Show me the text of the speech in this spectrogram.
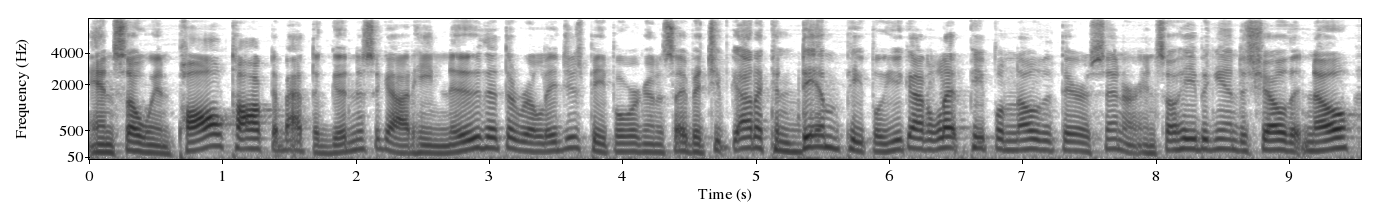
And so when Paul talked about the goodness of God, he knew that the religious people were going to say, but you've got to condemn people. You've got to let people know that they're a sinner. And so he began to show that no,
